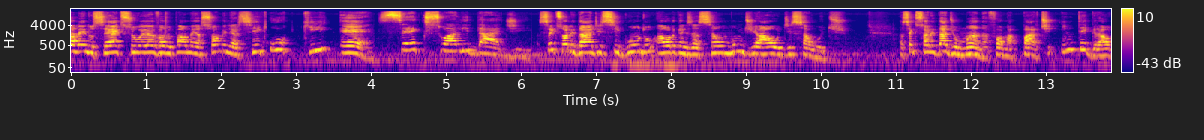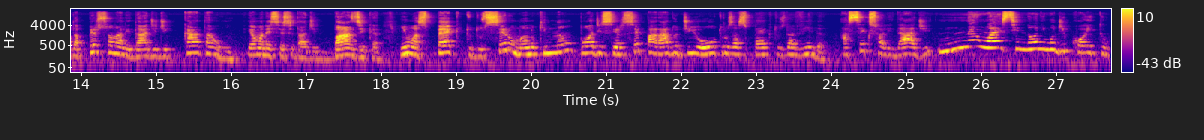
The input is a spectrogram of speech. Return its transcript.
Além do Sexo, eu, Evandro Palma e a Sommelier Sikh. O que é Sexualidade. sexualidade segundo a Organização Mundial de Saúde? A sexualidade humana forma parte integral da personalidade de cada um. É uma necessidade básica e um aspecto do ser humano que não pode ser separado de outros aspectos da vida. A sexualidade não é sinônimo de coito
